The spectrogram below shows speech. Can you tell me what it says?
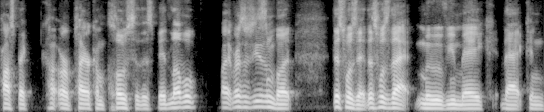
prospect or player come close to this bid level by rest of the season. But this was it. This was that move you make that can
